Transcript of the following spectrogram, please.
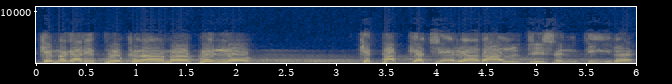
che magari proclama quello che fa piacere ad altri sentire,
